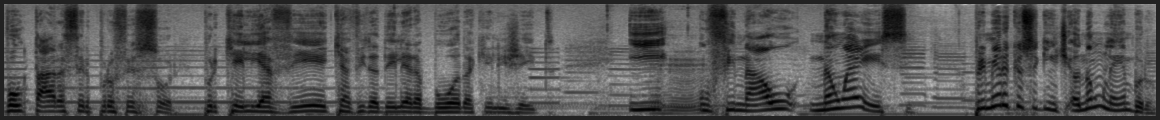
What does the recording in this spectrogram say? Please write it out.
voltar a ser professor. Porque ele ia ver que a vida dele era boa daquele jeito. E o final não é esse. Primeiro que é o seguinte, eu não lembro.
